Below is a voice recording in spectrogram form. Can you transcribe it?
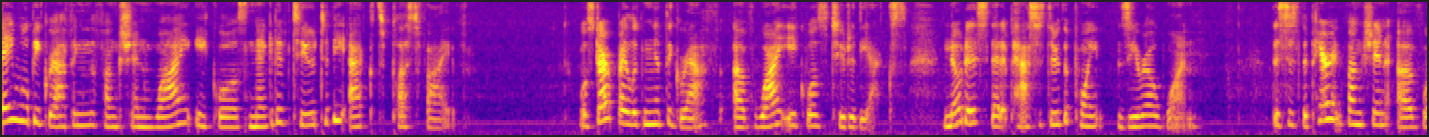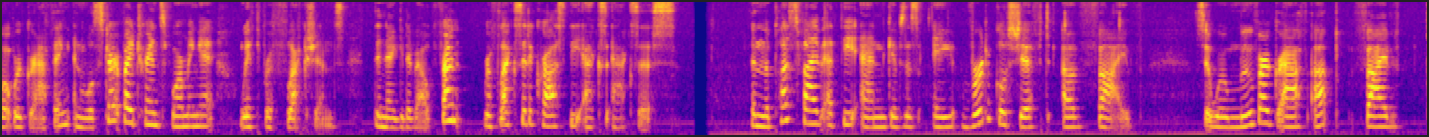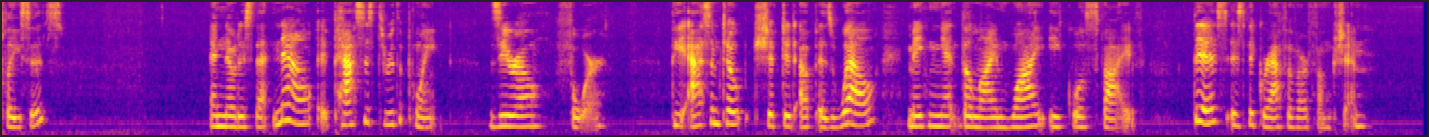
Today we'll be graphing the function y equals negative 2 to the x plus 5. We'll start by looking at the graph of y equals 2 to the x. Notice that it passes through the point 0, 1. This is the parent function of what we're graphing, and we'll start by transforming it with reflections. The negative out front reflects it across the x-axis. Then the plus 5 at the end gives us a vertical shift of 5. So we'll move our graph up 5 places, and notice that now it passes through the point 0, 4. The asymptote shifted up as well, making it the line y equals 5. This is the graph of our function.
